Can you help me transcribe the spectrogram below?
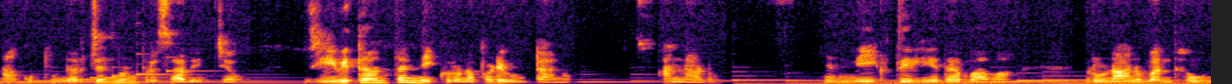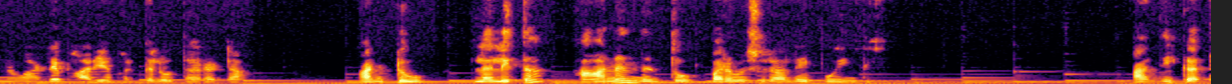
నాకు పునర్జన్మను ప్రసాదించావు. జీవితాంతం నీకు రుణపడి ఉంటాను అన్నాడు. నీకు తెలియదా బావా రుణానుబంధం ఉన్నవాళ్ళే భార్యాభర్తలవుతారట అంటూ లలిత ఆనందంతో పరవశురాలైపోయింది. అది కథ.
